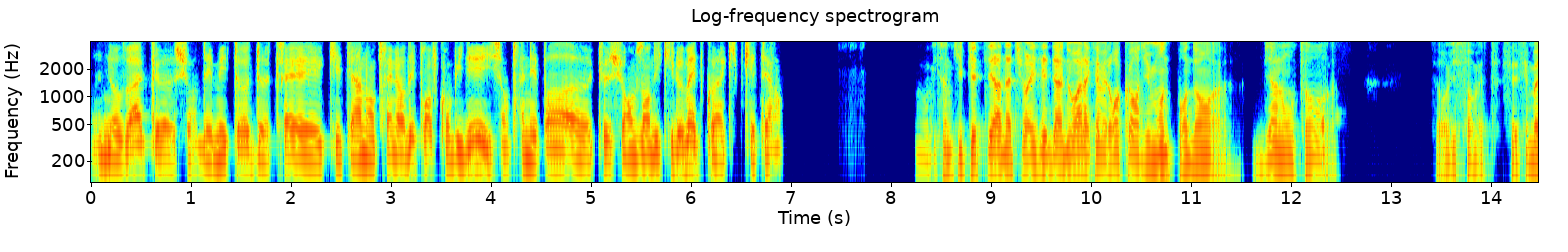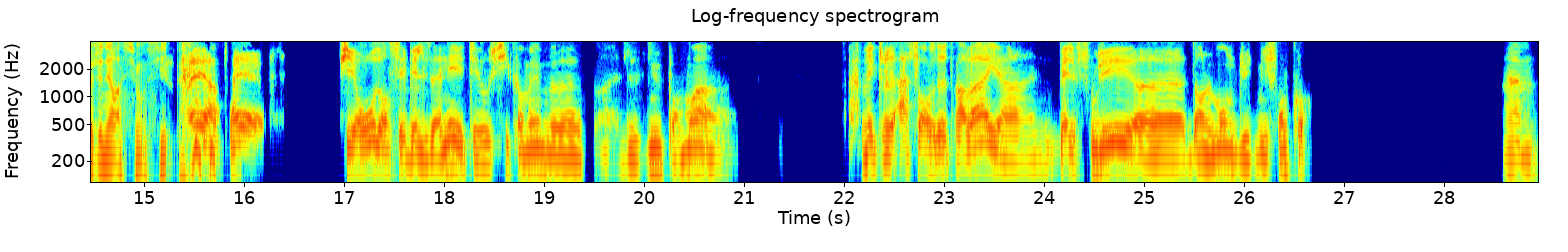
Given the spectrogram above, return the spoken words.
Novak sur des méthodes très qui était un entraîneur d'épreuves combinées, il s'entraînait pas que sur en faisant des kilomètres quoi, Kip. Wilson Kipketer, naturalisé danois, là, qui avait le record du monde pendant euh, bien longtemps euh, sur 800 mètres. C'est ma génération aussi. Après, après, Pierrot, dans ses belles années, était aussi quand même euh, devenu pour moi, avec le, à force de travail, une belle foulée dans le monde du demi-fond court. Um,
